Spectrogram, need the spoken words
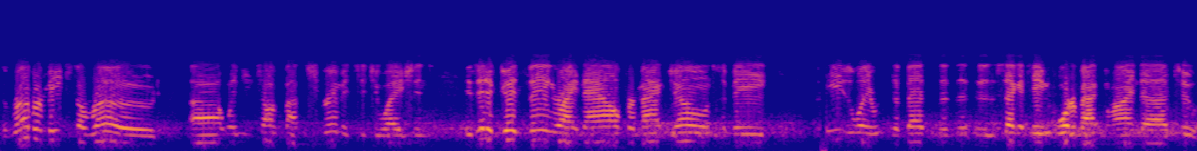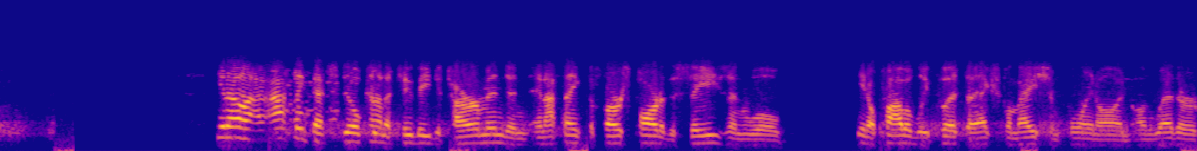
the rubber meets the road uh, when you talk about the scrimmage situations. Is it a good thing right now for Mac Jones to be easily the best, the, the, the second team quarterback behind uh, Tua? You know, I, I think that's still kind of to be determined, and and I think the first part of the season will, you know, probably put the exclamation point on on whether,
